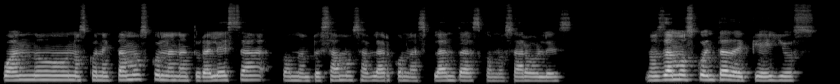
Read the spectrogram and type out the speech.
cuando nos conectamos con la naturaleza, cuando empezamos a hablar con las plantas, con los árboles, nos damos cuenta de que ellos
